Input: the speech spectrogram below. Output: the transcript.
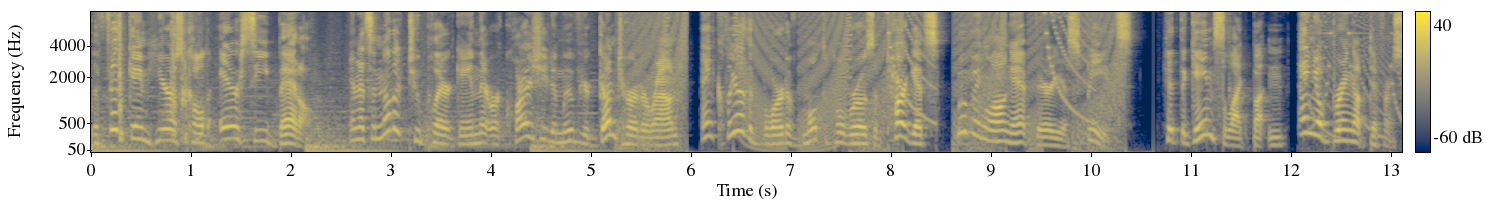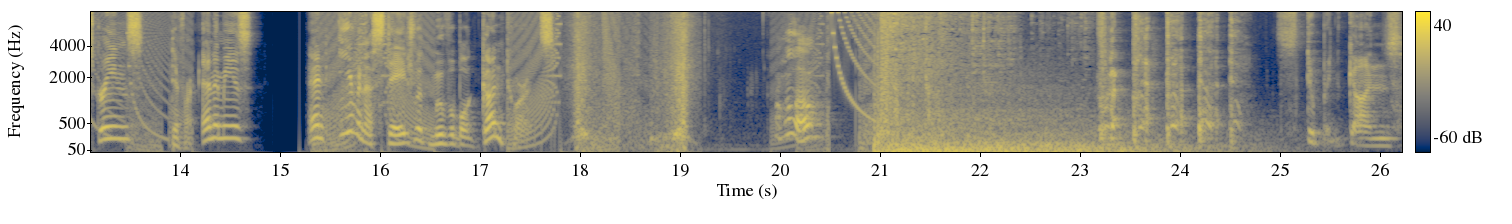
The fifth game here is called Air Sea Battle, and it's another two-player game that requires you to move your gun turret around and clear the board of multiple rows of targets moving along at various speeds. Hit the game select button, and you'll bring up different screens, different enemies, and even a stage with movable gun turrets. Oh, hello. Stupid guns.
